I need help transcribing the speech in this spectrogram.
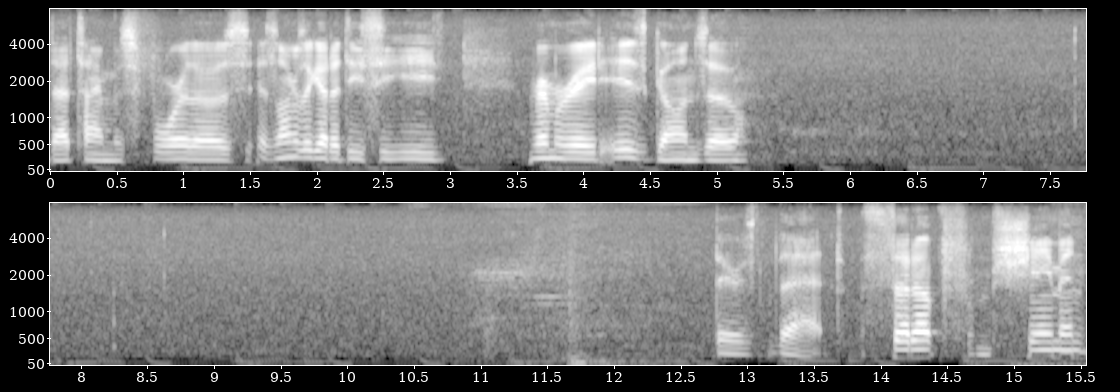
That time was four of those. As long as I got a DCE, Remoraid is Gonzo. There's that. Setup from Shaymin.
